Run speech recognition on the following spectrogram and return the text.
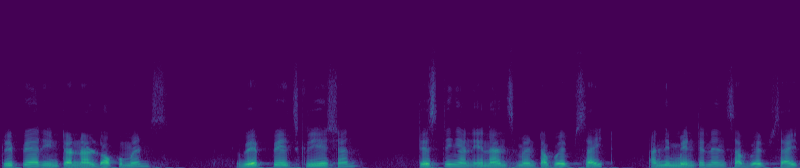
prepare internal documents, web page creation, testing and enhancement of website and the maintenance of website.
